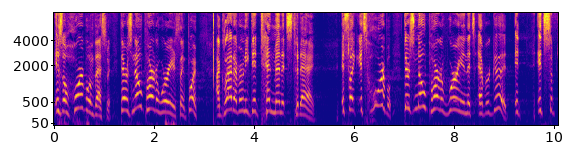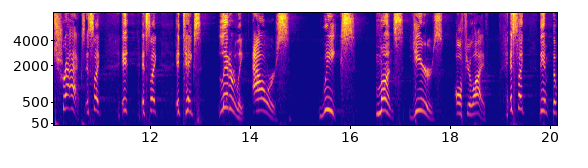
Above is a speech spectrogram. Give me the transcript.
is a horrible investment. There's no part of worrying to think, boy, I'm glad I've only did 10 minutes today. It's like, it's horrible. There's no part of worrying that's ever good. It, it subtracts. It's like, it, it's like it takes literally hours, weeks, months, years off your life. It's like the, the,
